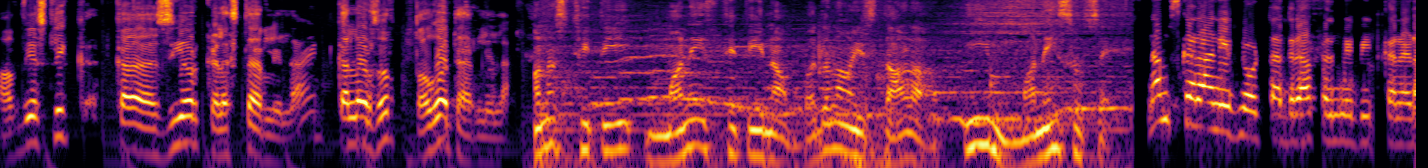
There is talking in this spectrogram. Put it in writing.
ಆಬ್ವಿಯಸ್ಲಿ ಝಿ ಅವ್ರು ಕಳಿಸ್ತಾ ಇರ್ಲಿಲ್ಲ ಅಂಡ್ ಕಲರ್ಸ್ ಅವ್ರು ತಗೋತಾ ಇರ್ಲಿಲ್ಲ. ಮನಸ್ಥಿತಿ ಮನೆ ಸ್ಥಿತಿನ ಬದಲಾಯಿಸಿದಾಳ ಈ ಮನೆ ಸೊಸೆ. ನಮಸ್ಕಾರ ನೀವ್ ನೋಡ್ತಾ ಇದ್ರ ಫಿಲ್ಮಿ ಬೀಟ್ ಕನ್ನಡ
